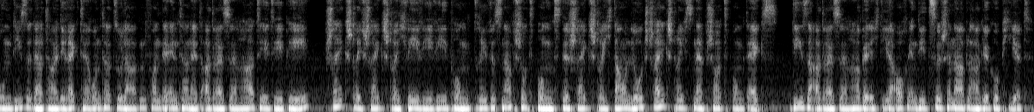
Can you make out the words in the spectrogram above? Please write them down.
Um diese Datei direkt herunterzuladen von der Internetadresse http www.drivesnapshot.de-download-snapshot.exe. Diese Adresse habe ich dir auch in die Zwischenablage kopiert.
